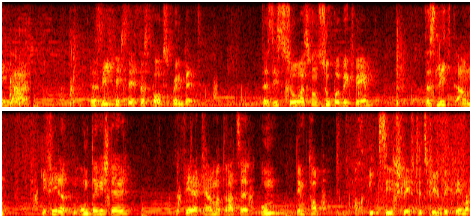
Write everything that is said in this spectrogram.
Egal. Das Wichtigste ist das Boxspring-Bett. Das ist sowas von super bequem. Das liegt am gefederten Untergestell, der Federkernmatratze und dem Topper. Auch Ixi schläft jetzt viel bequemer.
